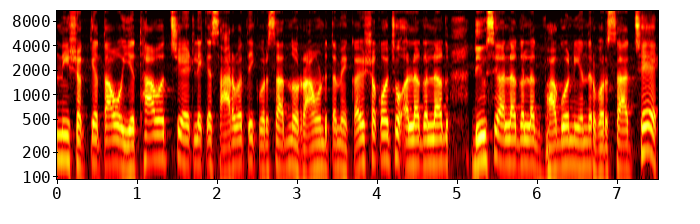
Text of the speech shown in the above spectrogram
વરસાદની શક્યતાઓ યથાવત છે એટલે કે સાર્વત્રિક વરસાદનો રાઉન્ડ તમે કહી શકો છો. અલગ અલગ દિવસે અલગ અલગ ભાગોની અંદર વરસાદ છે.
